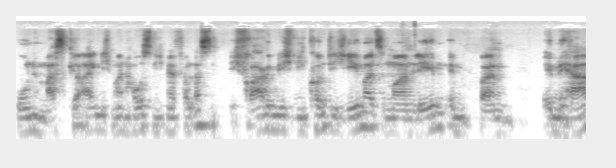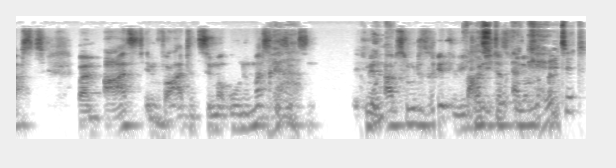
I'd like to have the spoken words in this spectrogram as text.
ohne Maske eigentlich mein Haus nicht mehr verlassen. Ich frage mich, wie konnte ich jemals in meinem Leben im, beim, im Herbst beim Arzt im Wartezimmer ohne Maske ja. sitzen? Mir ein absolutes Rätsel. Wie warst du erkältet?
